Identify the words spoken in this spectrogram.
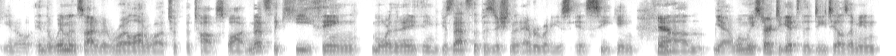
you know in the women's side of it royal ottawa took the top spot and that's the key thing more than anything because that's the position that everybody is is seeking yeah um yeah when we start to get to the details i mean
